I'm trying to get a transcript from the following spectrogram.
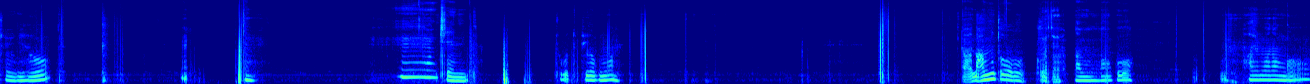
자, 여기서. 음, 진짜. 저것도 필요하구만. 아, 나무도 구해줘요. 나무하고, 할 만한 거.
